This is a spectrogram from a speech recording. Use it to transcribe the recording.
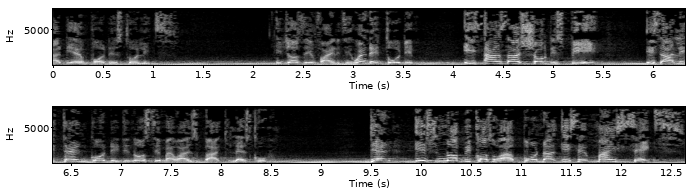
at the airport, they stole it. He just didn't find anything. When they told him, his answer shocked his PA. He said, Ali, thank God they did not steal my wife's bag. Let's go. Then it's not because of abundance, it's a mindset.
